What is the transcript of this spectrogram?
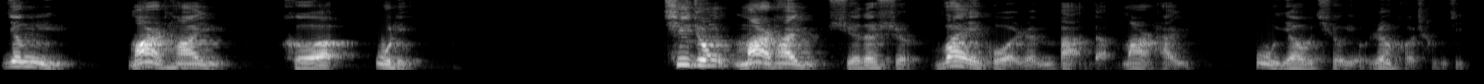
英语、马耳他语和物理。其中马耳他语学的是外国人版的马耳他语，不要求有任何成绩。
